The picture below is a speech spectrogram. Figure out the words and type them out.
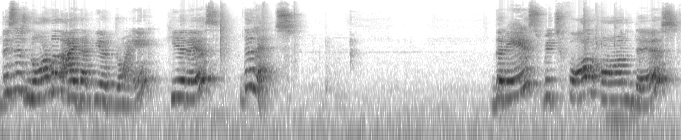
This is normal eye that we are drawing. Here is the lens. The rays which fall on this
